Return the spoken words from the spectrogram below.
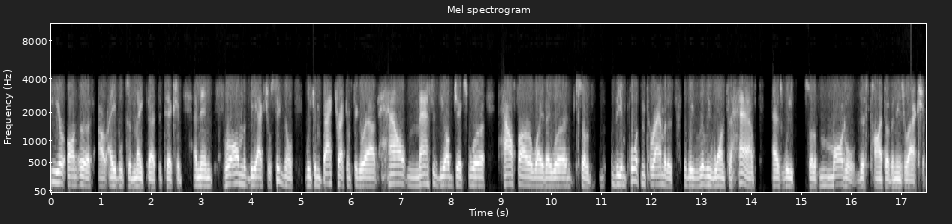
here on Earth are able to make that detection. And then from the actual signal, we can backtrack and figure out how massive the objects were, how far away they were, and sort of the important parameters that we really want to have as we sort of model this type of an interaction.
